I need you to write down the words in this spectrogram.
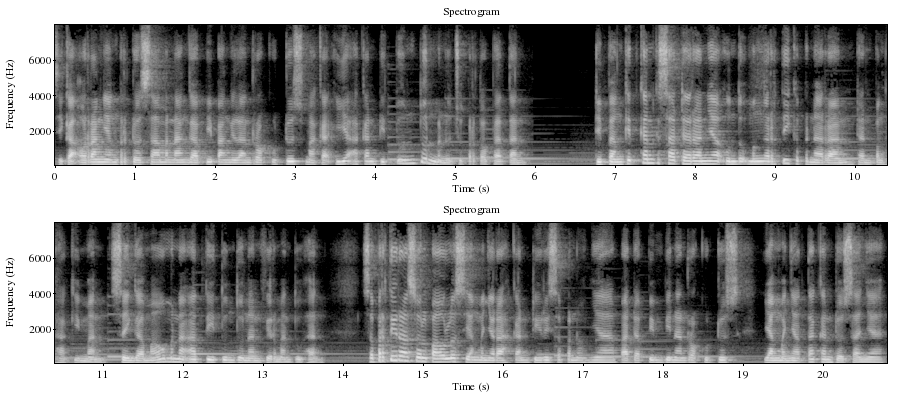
Jika orang yang berdosa menanggapi panggilan Roh Kudus, maka ia akan dituntun menuju pertobatan, dibangkitkan kesadarannya untuk mengerti kebenaran dan penghakiman, sehingga mau menaati tuntunan firman Tuhan. Seperti Rasul Paulus yang menyerahkan diri sepenuhnya pada pimpinan Roh Kudus yang menyatakan dosanya,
